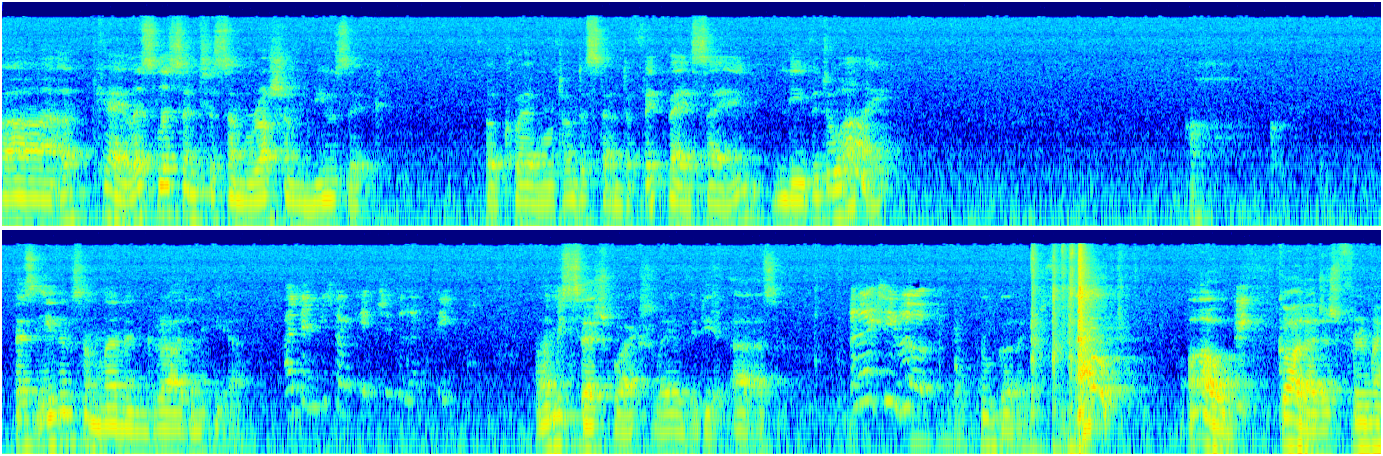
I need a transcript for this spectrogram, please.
Uh, okay, let's listen to some Russian music. But Clare won't understand a thing they're saying. Neither do I. There's even some Leningrad in here. I sent you some pictures, Alexey. Let me search for actually a video. Uh, Alexey, look. oh god, I just. Ow! Oh god, I just threw my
